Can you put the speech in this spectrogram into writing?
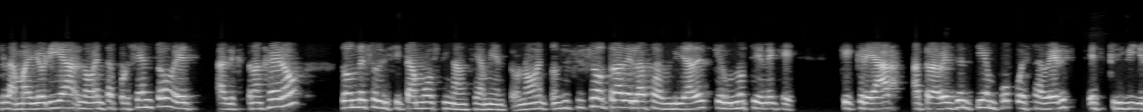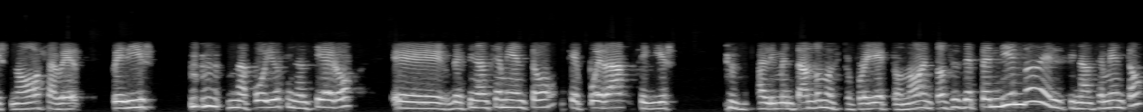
la mayoría, 90%, es al extranjero, donde solicitamos financiamiento, ¿no? Entonces, es otra de las habilidades que uno tiene que, que crear a través del tiempo, pues saber escribir, ¿no? Saber pedir un apoyo financiero eh, de financiamiento que pueda seguir alimentando nuestro proyecto, ¿no? Entonces, dependiendo del financiamiento,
